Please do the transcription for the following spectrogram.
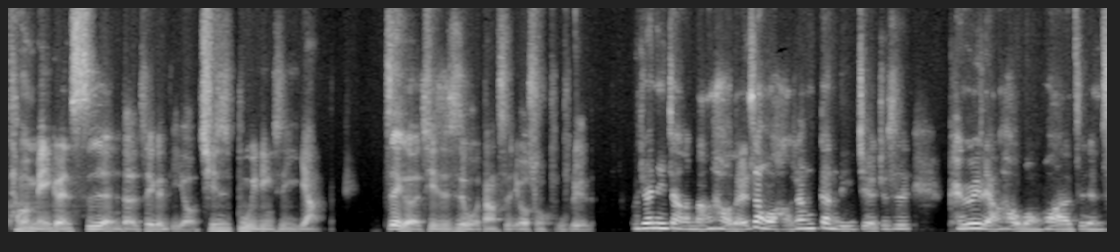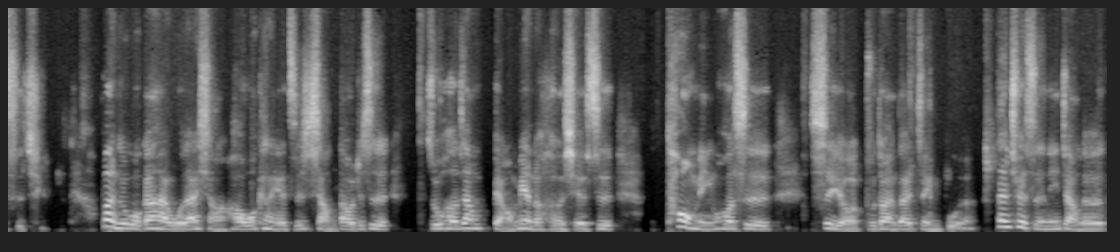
他们每一个人私人的这个理由其实不一定是一样的。这个其实是我当时有所忽略的。我觉得你讲的蛮好的，让我好像更理解就是培育良好文化的这件事情。不然，如果刚才我在想的话，我可能也只是想到就是如何让表面的和谐是透明，或是。是有不断在进步的，但确实你讲的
